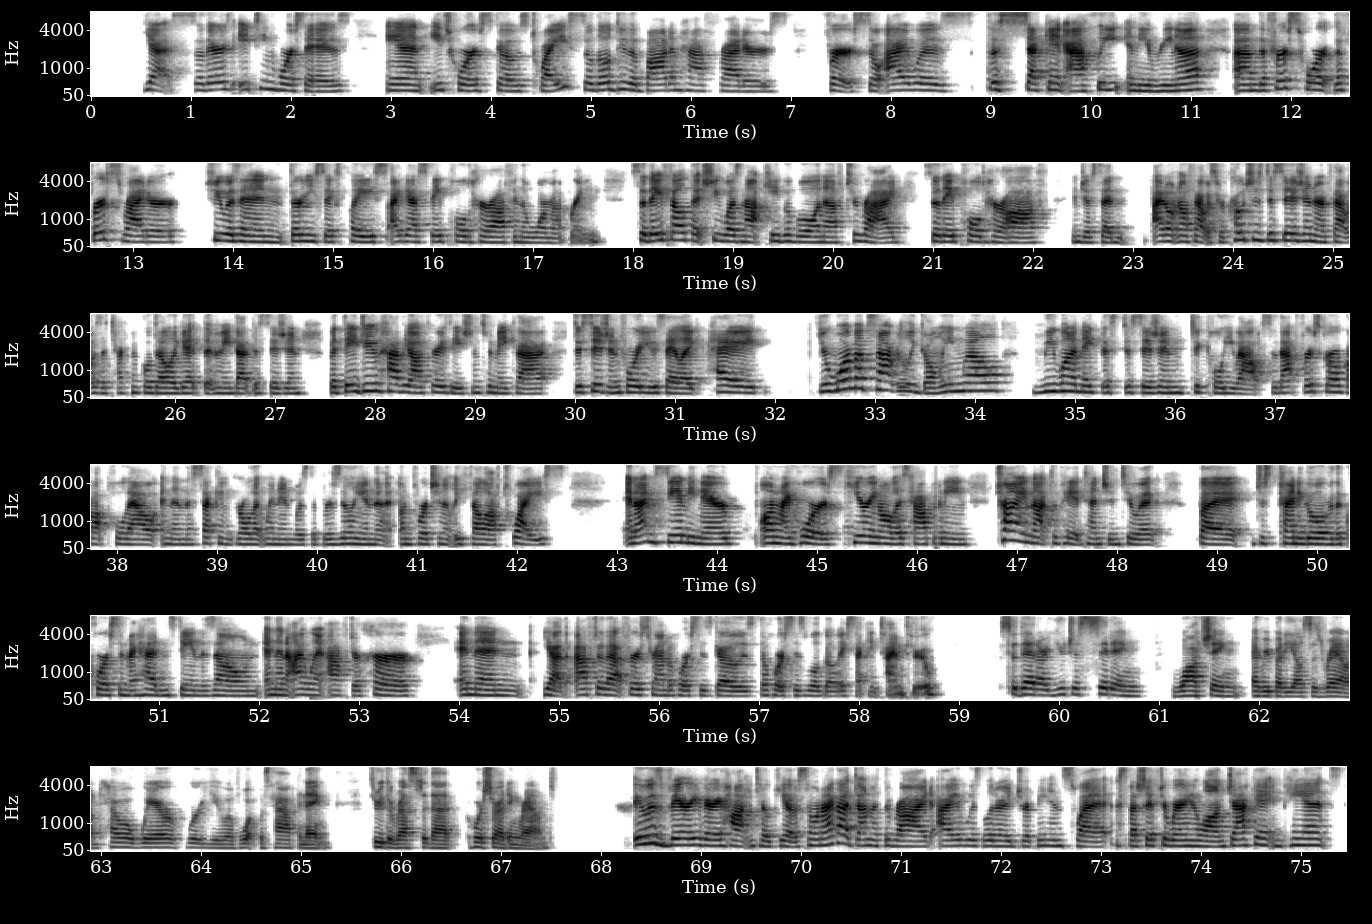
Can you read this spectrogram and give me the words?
Yes. So there's 18 horses and each horse goes twice. So they'll do the bottom half riders first. So I was the second athlete in the arena. Um, the first horse, the first rider, she was in 36th place. I guess they pulled her off in the warm up ring. So they felt that she was not capable enough to ride. So they pulled her off and just said, I don't know if that was her coach's decision or if that was a technical delegate that made that decision, but they do have the authorization to make that decision for you. Say, like, hey, your warm up's not really going well. We want to make this decision to pull you out. So that first girl got pulled out. And then the second girl that went in was the Brazilian that unfortunately fell off twice. And I'm standing there on my horse, hearing all this happening, trying not to pay attention to it but just kind of go over the course in my head and stay in the zone. And then I went after her. And then, yeah, after that first round of horses goes, the horses will go a second time through. So then, are you just sitting watching everybody else's round? How aware were you of what was happening through the rest of that horse riding round? It was very, very hot in Tokyo. So when I got done with the ride, I was literally dripping in sweat, especially after wearing a long jacket and pants.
